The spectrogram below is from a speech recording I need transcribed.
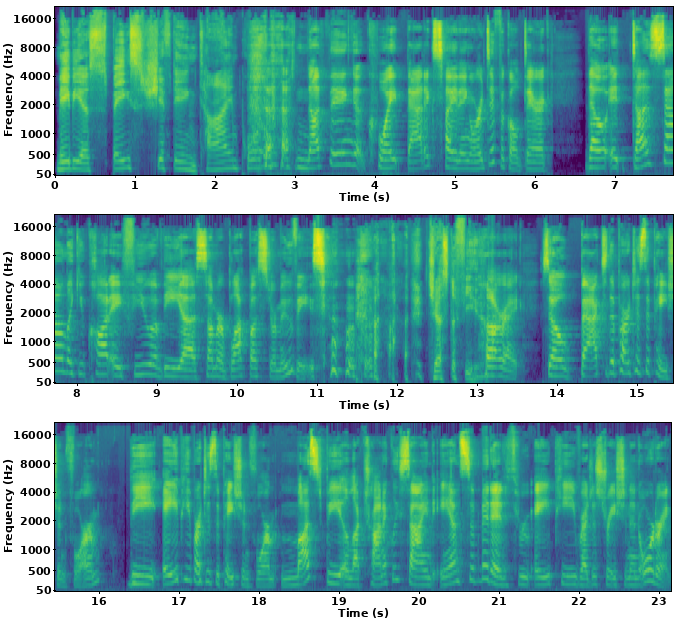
Maybe a space shifting time portal? Nothing quite that exciting or difficult, Derek. Though it does sound like you caught a few of the uh, summer blockbuster movies. Just a few. All right. So back to the participation form. The AP participation form must be electronically signed and submitted through AP registration and ordering.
